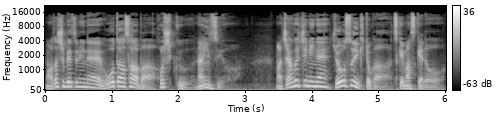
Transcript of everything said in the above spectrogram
まあ、私別にね、ウォーターサーバー欲しくないんすよ。まあ、蛇口にね、浄水器とかつけますけど、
